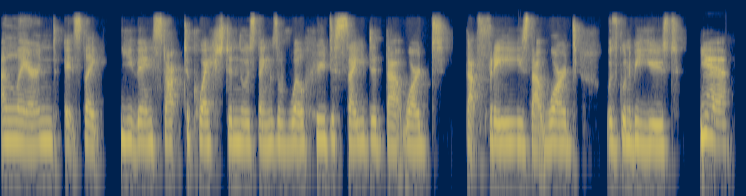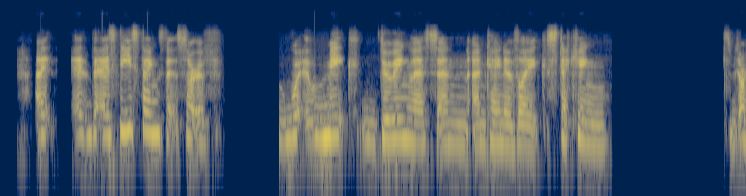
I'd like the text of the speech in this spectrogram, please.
and learned, it's like you then start to question those things of, well, who decided that word, that phrase, that word was going to be used? Yeah, I, it, it's these things that sort of w- make doing this and and kind of like sticking or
